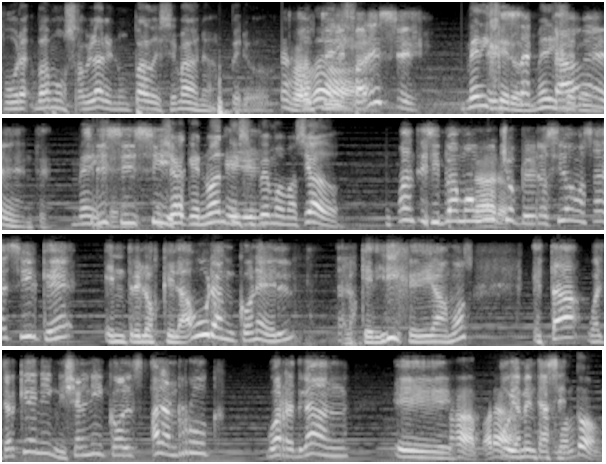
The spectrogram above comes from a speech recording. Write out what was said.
por- vamos a hablar en un par de semanas, pero Es ¿A usted le parece? me dijeron, me dijeron, Exactamente. Me Sí, sí, sí. O sea que no anticipemos demasiado. No anticipamos Claro. mucho, pero sí vamos a decir que entre los que laburan con él, a los que dirige, digamos, está Walter Koenig, Michelle Nichols, Alan Rook, Warren Gang, eh, Ah, pará. obviamente hace- Un montón.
